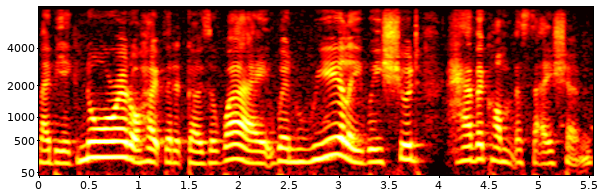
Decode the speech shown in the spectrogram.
maybe ignore it or hope that it goes away when really we should have a conversation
